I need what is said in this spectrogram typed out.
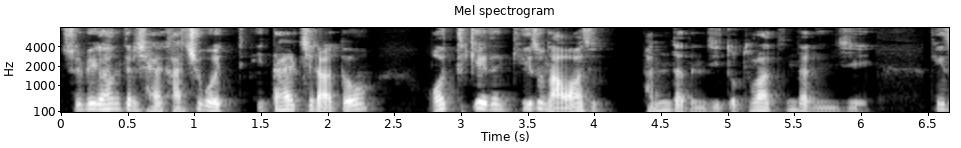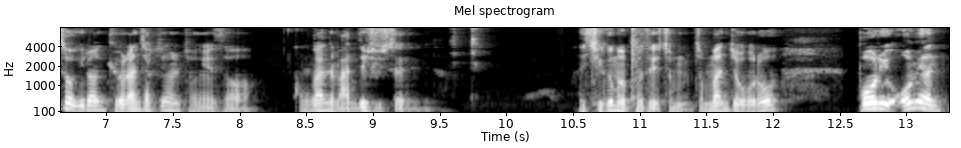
수비가 형태를 잘 갖추고 있, 있다 할지라도 어떻게든 계속 나와서 받는다든지 또 돌아뛴다든지 계속 이런 교란 작전을 통해서 공간을 만들 수 있어야 됩니다. 지금은 보세요. 전, 전반적으로 볼이 오면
